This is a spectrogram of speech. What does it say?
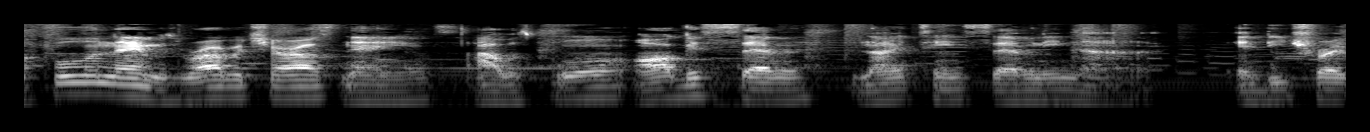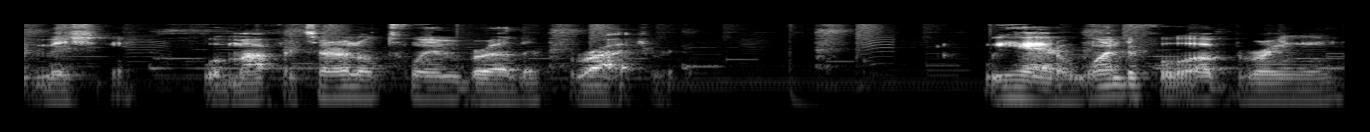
My full name is Robert Charles Daniels. I was born August 7, 1979, in Detroit, Michigan, with my fraternal twin brother, Roderick. We had a wonderful upbringing.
